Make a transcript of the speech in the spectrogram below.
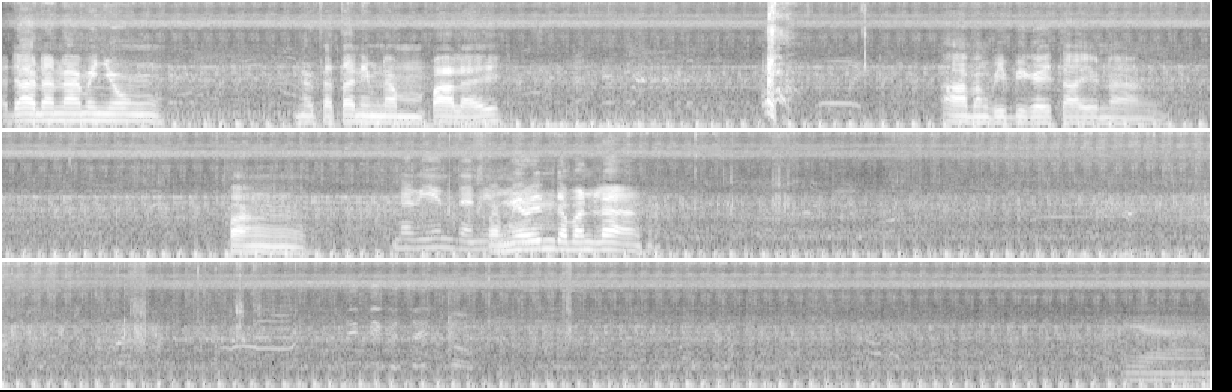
Nadaanan namin yung nagtatanim ng palay. ah, magbibigay tayo ng pang Merienda nila. pang merinda man lang. Ayan.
